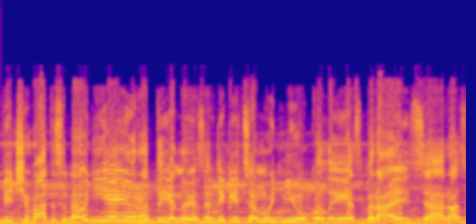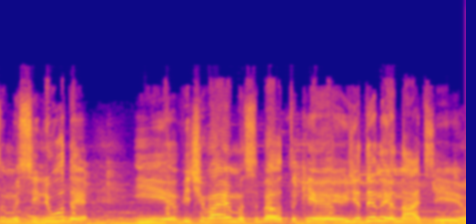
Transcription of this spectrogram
відчувати себе однією родиною, завдяки цьому дню, коли збираються разом усі люди і відчуваємо себе от такою єдиною нацією.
